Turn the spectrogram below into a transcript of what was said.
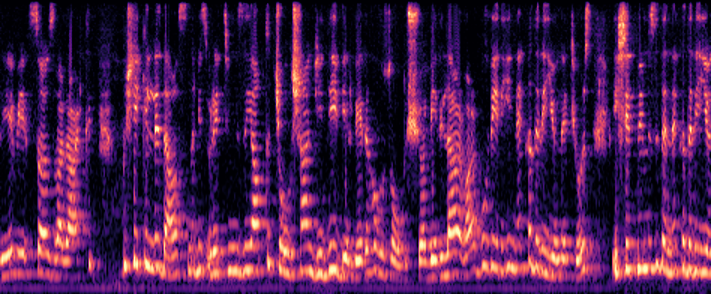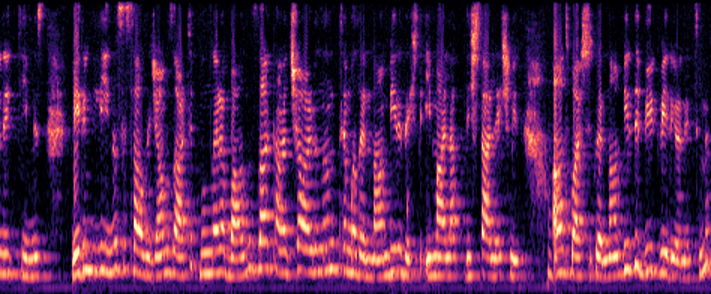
diye bir söz var artık. Bu şekilde de aslında biz üretimimizi yaptıkça oluşan ciddi bir veri havuzu oluşuyor. Veriler var. Bu veriyi ne kadar iyi yönetiyoruz? İşletmemizi de ne kadar iyi yönettiğimiz, verimliliği nasıl sağlayacağımız artık bunlara bağlı. Zaten çağrının temalarından biri de işte imalat, dijitalleşmenin alt başlıklarından biri de büyük veri yönetimi.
